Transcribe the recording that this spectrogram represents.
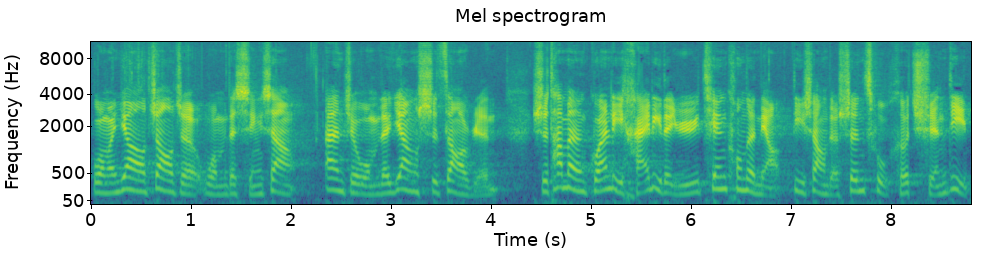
我们要照着我们的形象。”按着我们的样式造人，使他们管理海里的鱼、天空的鸟、地上的牲畜和全地，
